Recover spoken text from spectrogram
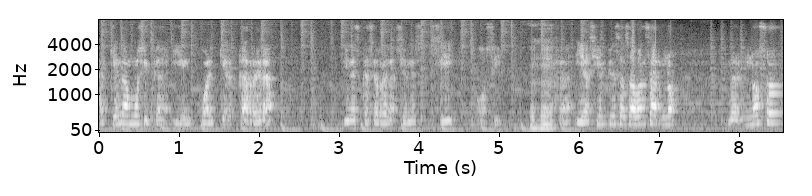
aquí en la música y en cualquier carrera tienes que hacer relaciones sí o sí. Y así empiezas a avanzar, no, no, solo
